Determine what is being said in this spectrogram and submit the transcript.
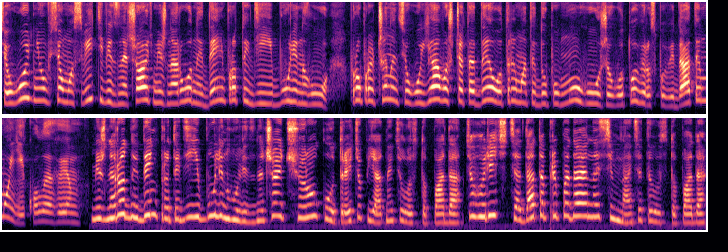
Сьогодні у всьому світі відзначають Міжнародний день протидії булінгу. Про причини цього явища та де отримати допомогу вже готові розповідати мої колеги. Міжнародний день протидії булінгу відзначають щороку у третю п'ятницю листопада. Цьогоріч ця дата припадає на 17 листопада.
